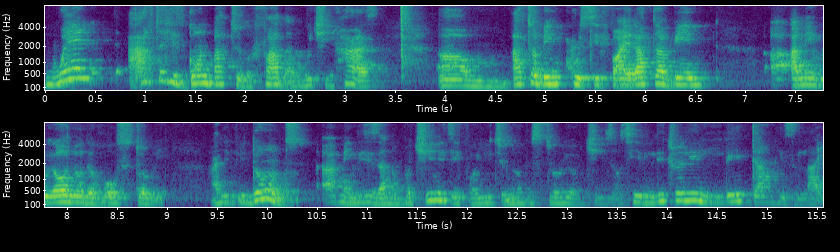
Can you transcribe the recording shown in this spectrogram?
when after he's gone back to the Father, which he has, um, after being crucified, after being, uh, I mean, we all know the whole story. And if you don't, I mean, this is an opportunity for you to know the story of Jesus. He literally laid down his life.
